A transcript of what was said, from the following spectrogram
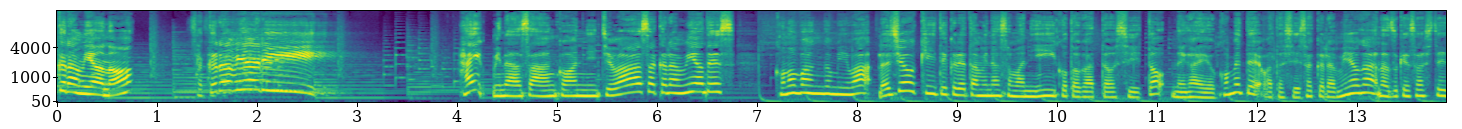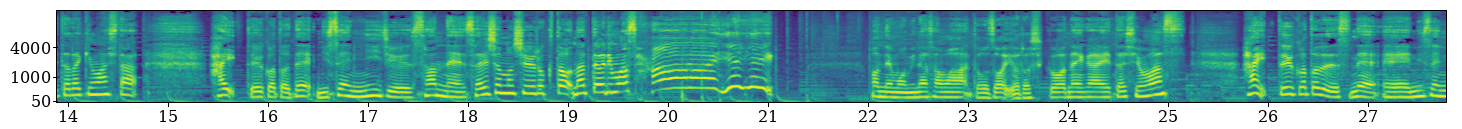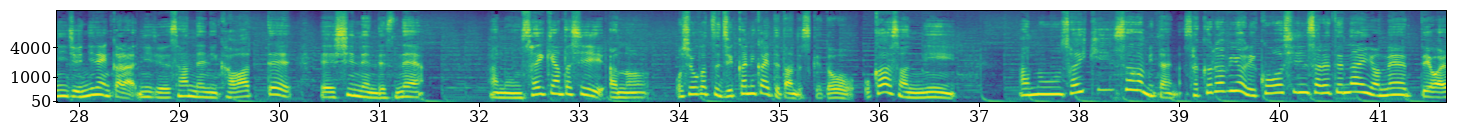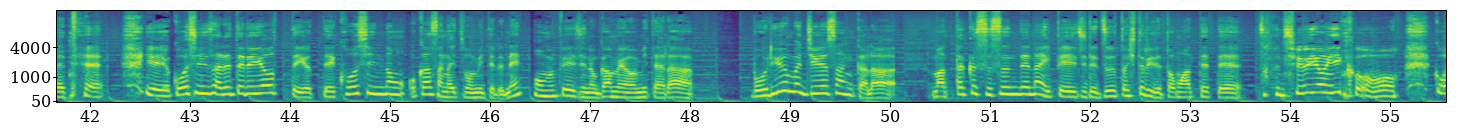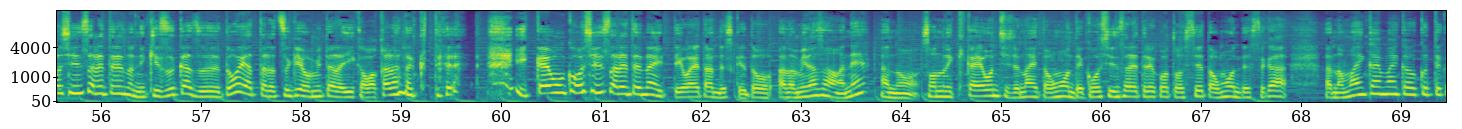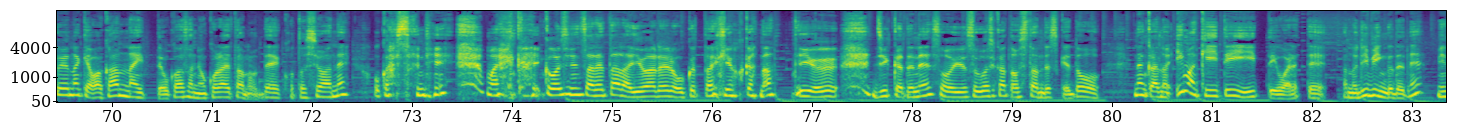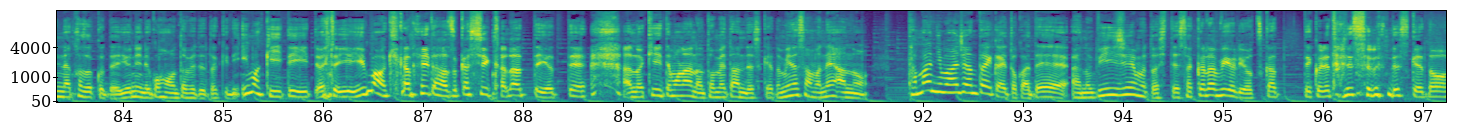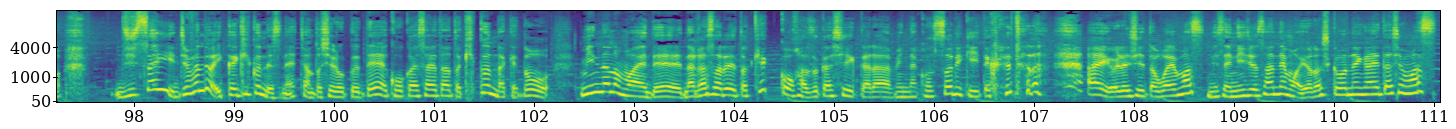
倉美代の桜日和はい、皆さんこんにちは、桜美代です。この番組はラジオを聞いてくれた皆様にいいことがあってほしいと願いを込めて私、桜美代が名付けさせていただきました。はい、ということで2023年最初の収録となっております。はーい、イェイイェイ本年も皆様どうぞよろしくお願いいたします。はい。ということでですね、えー、2022年から23年に変わって、えー新年ですね、あの、最近私、あの、お正月実家に帰ってたんですけど、お母さんに、あの、最近さ、みたいな、桜日和更新されてないよねって言われて、いやいや、更新されてるよって言って、更新のお母さんがいつも見てるね、ホームページの画面を見たら、ボリューム13から全く進んでないページでずっと一人で止まってて、その14以降も更新されてるのに気づかず、どうやったら次を見たらいいかわからなくて、一回も更新されてないって言われたんですけど、あの皆さんはね、あの、そんなに機械音痴じゃないと思うんで更新されてることをしてると思うんですが、あの、毎回毎回送ってくれなきゃわかんないってお母さんに怒られたので、今年はね、お母さんに 毎回更新されたら URL 送ってあげようかなっていう実家でね、そういう過ごし方をしたんですけど、なんかあの、今聞いていいって言われて、あの、リビングでね、みんな家族で4人でご飯を食べてる時に、今聞いていいって言われて、いや、今は聞かないで恥ずかしいからって言って、あの、聞いてもらうのを止めたんですけど、皆様ね、あの、たまに麻雀大会とかで、あの、BGM として桜日和を使ってくれたりするんですけど、実際自分では一回聞くんですね。ちゃんと収録で公開された後聞くんだけど、みんなの前で流されると結構恥ずかしいから、みんなこっそり聞いてくれたら、はい、嬉しいと思います。2023年もよろしくお願いいたします。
